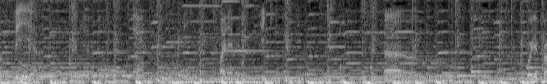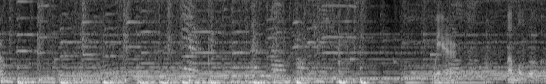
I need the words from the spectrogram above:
Avia. Yeah. My name is Fiki. Um, where are you from? Yeah. A small country. Where? Moldova. Ah, Moldova.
